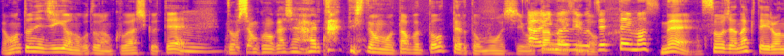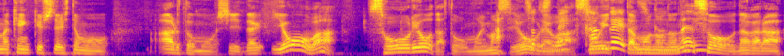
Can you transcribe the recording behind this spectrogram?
本当に事業のことが詳しくて、うん。どうしてもこの会社に入りたいって人も多分通ってると思うし分かんないけど。あいます。絶対います。ねえそうじゃなくていろんな研究してる人もあると思うしだ要は総量だと思いますよ俺は。そういったもののね。そう。だから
